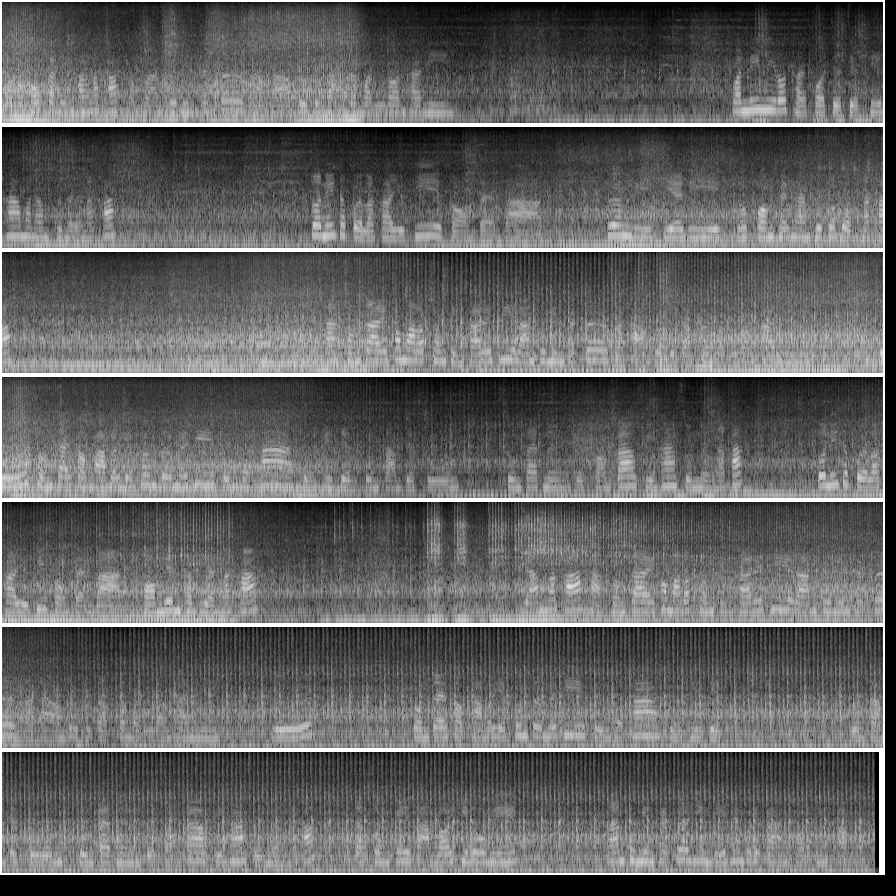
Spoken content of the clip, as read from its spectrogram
กลับมาพบกันอีกครั้งนะคะกับร้านคูบินแท็กเตอร์สาขาเภอจุจักรจังหวัดอุดรธานี วันนี้มีรถไถฟอร์ด77 T5 มานำเสนอนะคะ ตัวนี้จะเปิดราคาอยู่ที่200,000บาท เครื่องดีเกียร์ดีรถพร้อมใช้งานทุกระบบนะคะ หากสนใจเข้ามารับชมสินค้าได้ที่ร้านภูมินแท็กเตอร์สาขาเภอจุจักรจังหวัดอุดรธานี หรือสน ใจสอบถามรายละเอียดเพิ่มเติมได้ที่ 065 047 0370 081 729 4501 นะคะ ตัวนี้จะเปิดราคาอยู่ที่ 200,000 บาท พร้อมเล่มทะเบียนนะคะ ย้ำนะคะ หากสนใจเข้ามารับชมสินค้าได้ที่ร้านภูมินแท็กเตอร์ สาขาอำเภอจุจับจังหวัดอุดรธานี หรือสนใจสอบถามรายละเอียดเพิ่มเติมได้ที่ 065 047 0370 081 729 4501 นะคะ ส่งฟรี300 กิโลเมตร ร้านภูมินแท็กเตอร์ยินดีให้บริ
